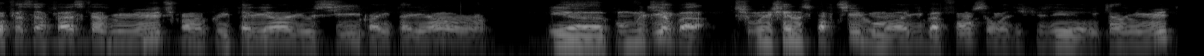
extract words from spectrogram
en face à face, 15 minutes. Je parle un peu italien, lui aussi, il parle italien. Et pour vous dire, bah, sur une chaîne sportive, on m'aurait dit bah fonce, on va diffuser les 15 minutes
